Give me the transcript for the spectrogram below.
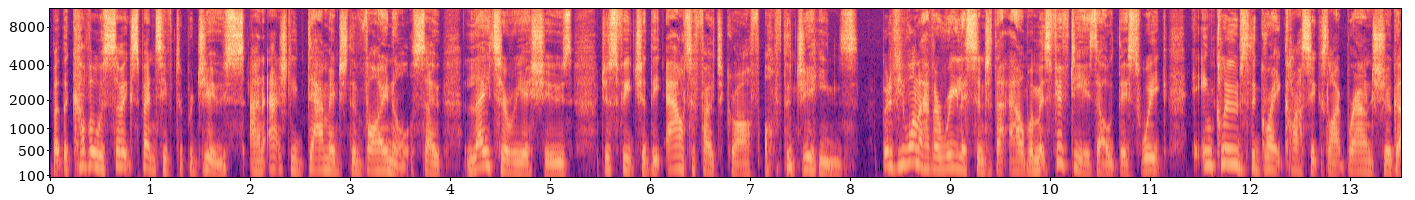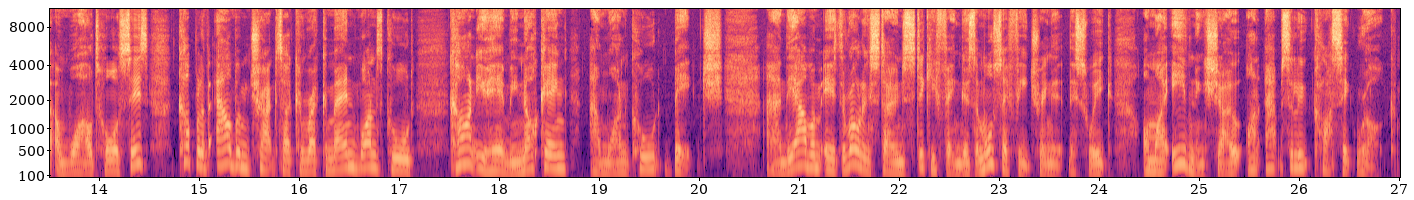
But the cover was so expensive to produce and actually damaged the vinyl. So later reissues just featured the outer photograph of the jeans. But if you want to have a re listen to that album, it's 50 years old this week. It includes the great classics like Brown Sugar and Wild Horses. A couple of album tracks I can recommend. One's called Can't You Hear Me Knocking, and one called Bitch. And the album is The Rolling Stones' Sticky Fingers. I'm also featuring it this week on my evening show on Absolute Classic Rock.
